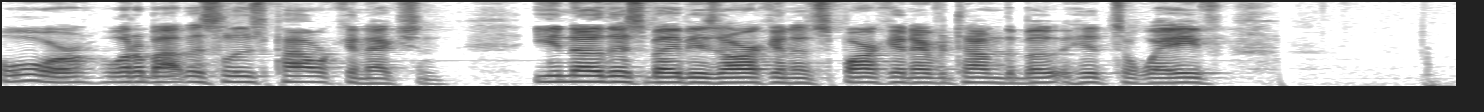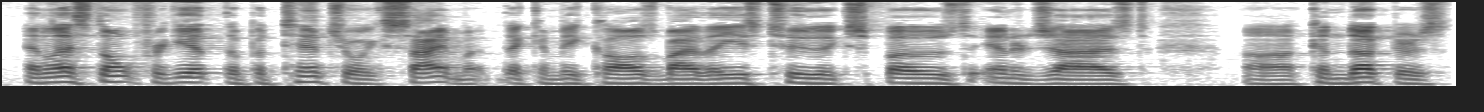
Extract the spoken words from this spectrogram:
Or what about this loose power connection? You know this baby is arcing and sparking every time the boat hits a wave. And let's don't forget the potential excitement that can be caused by these two exposed, energized uh, conductors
